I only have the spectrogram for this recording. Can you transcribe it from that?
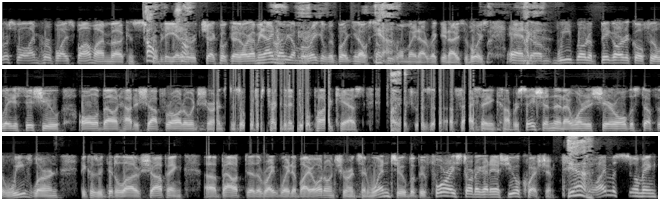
First of all, I'm Herb Weisbaum. I'm a contributing Oh, editor so- at Checkbook.org. I mean, I know Uh, I'm a regular, but you know, some yeah. people may not recognize the voice. And um, we wrote a big article for the latest issue all about how to shop for auto insurance, and so turned it into a podcast, uh, which was a, a fascinating conversation. And I wanted to share all the stuff that we've learned because we did a lot of shopping about uh, the right way to buy auto insurance and when to. But before I start, I got to ask you a question. Yeah. So I'm assuming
